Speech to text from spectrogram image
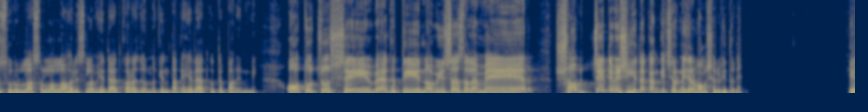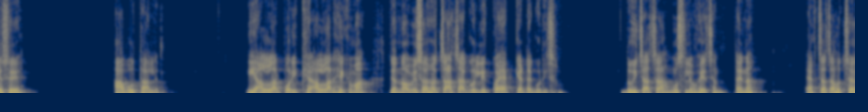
রসুল্লাহ সাল্লাহ আলি সাল্লাম হেদায়ত করার জন্য, কিন্তু তাকে হেদায়ত করতে পারেননি। অথচ সেই ব্যক্তি নবী সাল্লামের সবচেয়ে বেশি হিতাকাঙ্ক্ষী ছিল নিজের বংশের ভিতরে। কে সে? আবু তালেব। ই আল্লাহর পরীক্ষা, আল্লাহর হেকমা যে নবী সাল্লামের চাচাগুলি কয়েক ক্যাটাগরিজ দুই চাচা মুসলিম হয়েছেন, তাই না? এক চাচা হচ্ছেন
